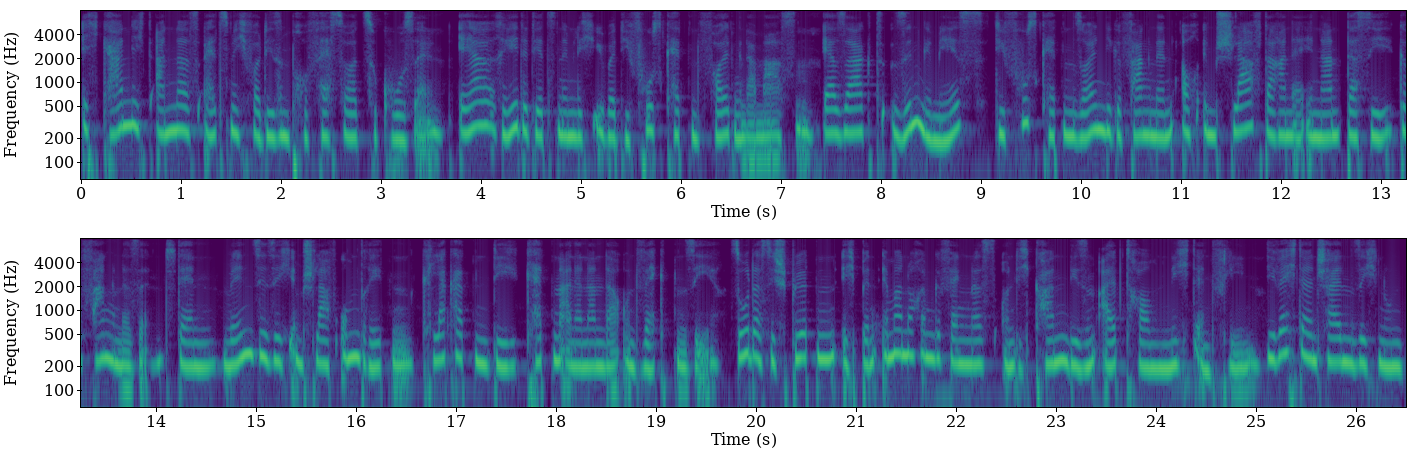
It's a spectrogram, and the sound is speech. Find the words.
ich kann nicht anders, als mich vor diesem Professor zu gruseln. Er redet jetzt nämlich über die Fußketten folgendermaßen. Er sagt sinngemäß, die Fußketten sollen die Gefangenen auch im Schlaf daran erinnern, dass sie Gefangene sind. Denn wenn sie sich im Schlaf umdrehten, klackerten die Ketten aneinander und weckten sie, so dass sie spürten, ich bin immer noch im Gefängnis und ich kann diesem Albtraum nicht entfliehen. Die Wächter entscheiden sich nun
